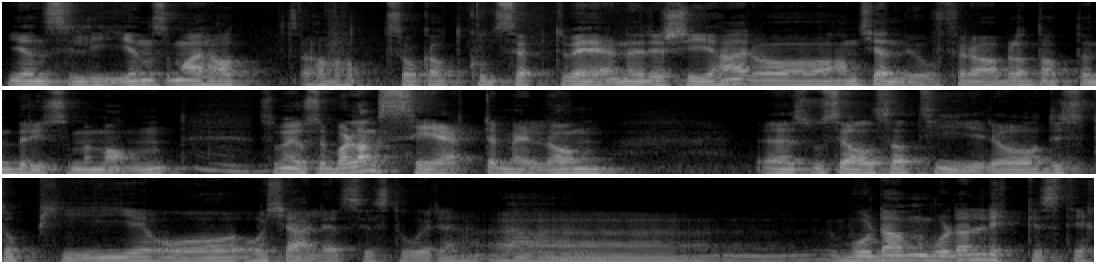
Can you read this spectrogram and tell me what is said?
Jens Lien som har hatt, har hatt såkalt konseptuerende regi her, og han kjenner vi jo fra bl.a. Den brysomme mannen, som jo også balanserte mellom eh, sosial satire og dystopi og, og kjærlighetshistorie. Eh, hvordan, hvordan lykkes de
